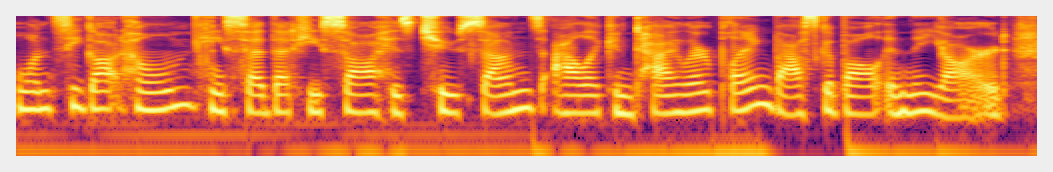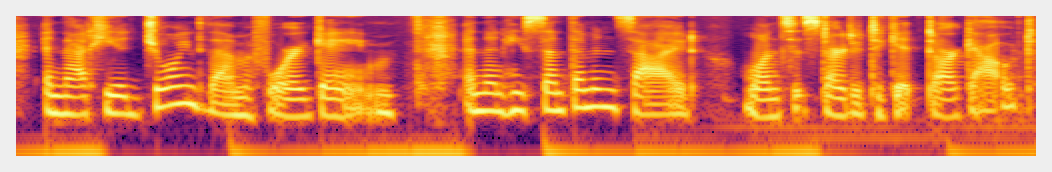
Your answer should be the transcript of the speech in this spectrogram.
Once he got home, he said that he saw his two sons, Alec and Tyler, playing basketball in the yard and that he had joined them for a game. And then he sent them inside once it started to get dark out.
